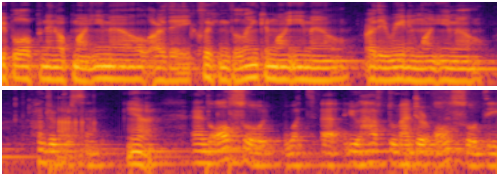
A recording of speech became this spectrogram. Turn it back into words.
people opening up my email? Are they clicking the link in my email? Are they reading my email? 100% Yeah. and also what uh, you have to measure also the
